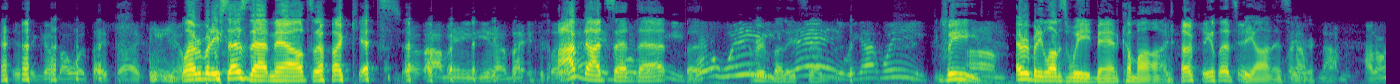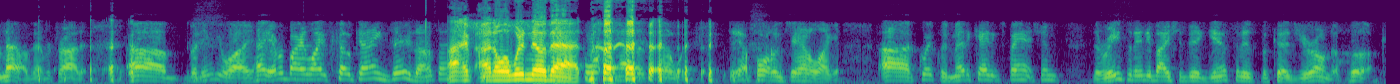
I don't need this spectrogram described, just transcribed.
if they go by what they say. You know, well, everybody says that now, so I guess. So, I mean, you know, basically, I've not hey, said that, Weed, but weed. everybody Yay, said that. we got weed. Weed. Um, Everybody loves weed, man. Come on. I mean, let's be honest well, here. Not, I don't know. I've never tried it. um, but anyway, hey, everybody likes cocaine too, don't they? I I don't. I wouldn't know that. Portland, how does it go? yeah, Portland, Seattle like it. Uh, quickly, Medicaid expansion. The reason anybody should be against it is because you're on the hook.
